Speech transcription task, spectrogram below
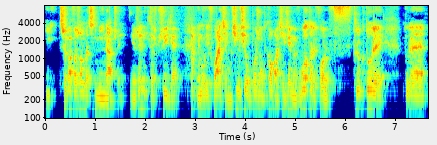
i trzeba zarządzać nimi inaczej. Jeżeli ktoś przyjdzie i mówi, słuchajcie, musimy się uporządkować, jedziemy w waterfall, w struktury, które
